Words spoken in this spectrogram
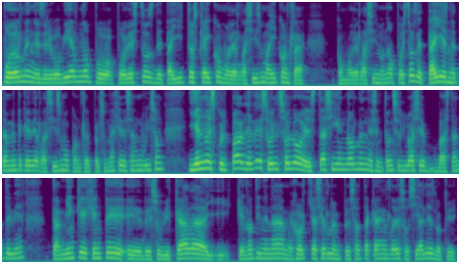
por órdenes del gobierno, por, por, estos detallitos que hay como de racismo ahí contra, como de racismo, no, por estos detalles netamente que hay de racismo contra el personaje de Sam Wilson, y él no es culpable de eso, él solo está siguiendo órdenes, entonces lo hace bastante bien. También que gente eh, desubicada y, que no tiene nada mejor que hacerlo empezó a atacar en redes sociales, lo que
